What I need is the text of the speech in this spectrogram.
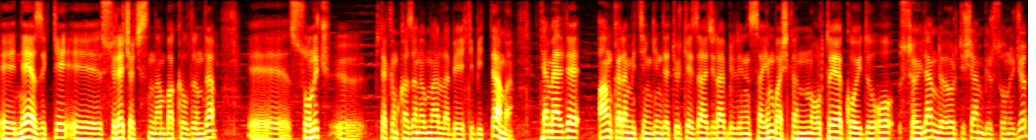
e, ne yazık ki e, süreç açısından bakıldığında e, sonuç e, bir takım kazanımlarla belki bitti ama temelde Ankara mitinginde Türkiye Eczacılar Birliği'nin Sayın Başkanı'nın ortaya koyduğu o söylemle örtüşen bir sonucu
